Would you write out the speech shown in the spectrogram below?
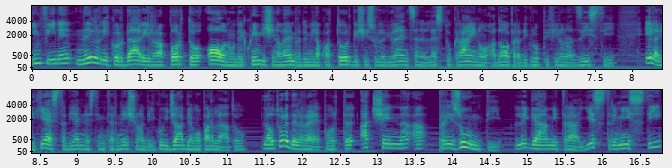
Infine, nel ricordare il rapporto ONU del 15 novembre 2014 sulle violenze nell'est ucraino ad opera di gruppi filonazisti e la richiesta di Amnesty International di cui già abbiamo parlato, l'autore del report accenna a presunti legami tra gli estremisti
